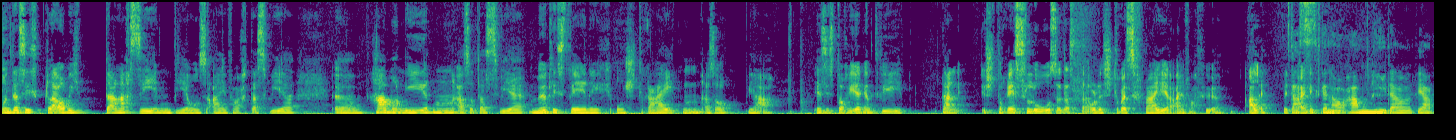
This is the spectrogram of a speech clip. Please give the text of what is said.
Und das ist, glaube ich, danach sehen wir uns einfach, dass wir äh, harmonieren, also dass wir möglichst wenig uns streiten. Also ja, es ist doch irgendwie dann stressloser das, oder stressfreier einfach für alle Beteiligten. Das, genau, Harmonie, da ja,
